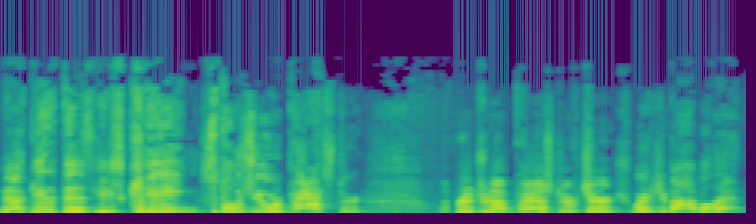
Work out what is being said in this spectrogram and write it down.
Now get at this. He's king. Suppose you were pastor. Richard, I'm pastor of church. Where's your Bible at?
